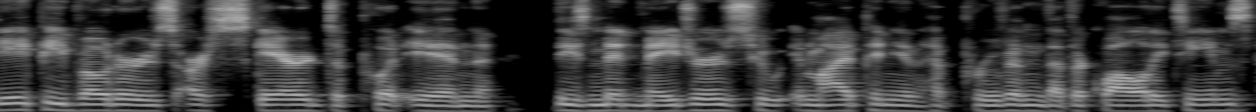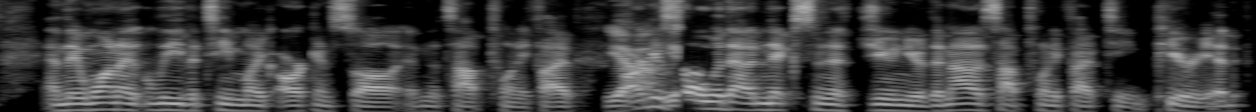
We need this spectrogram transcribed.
the ap voters are scared to put in these mid majors who, in my opinion, have proven that they're quality teams, and they want to leave a team like Arkansas in the top 25. Yeah, Arkansas yeah. without Nick Smith Jr., they're not a top 25 team, period.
